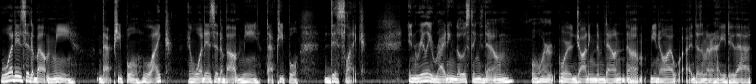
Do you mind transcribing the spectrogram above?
what is it about me that people like, and what is it about me that people dislike? And really writing those things down or or jotting them down. Um, you know, I, it doesn't matter how you do that,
